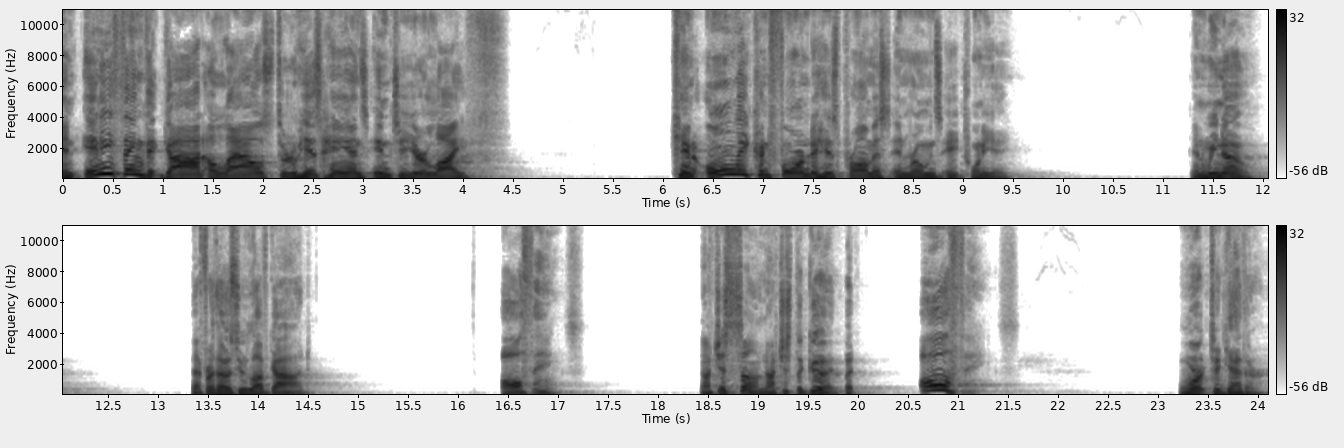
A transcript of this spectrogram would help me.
And anything that God allows through his hands into your life can only conform to his promise in Romans 8:28. And we know that for those who love God, all things, not just some, not just the good, but all things work together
